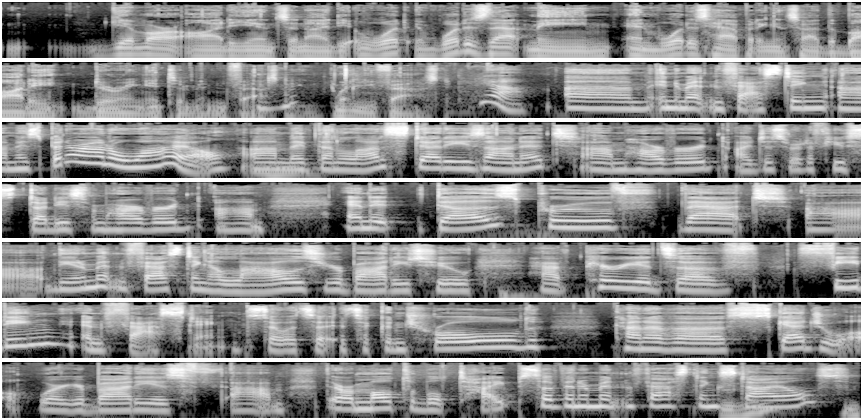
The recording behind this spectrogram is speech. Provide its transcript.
give our audience an idea what what does that mean, and what is happening inside the body during intermittent fasting when you fast? Yeah, um, intermittent fasting um, has been around a while. Um, They've done a lot of studies on it. Um, Harvard, I just read a few studies from Harvard, um, and it does prove that uh, the intermittent fasting allows your body to have periods of feeding and fasting. So it's a it's a controlled kind of a schedule where your body is. Um, there are multiple types of intermittent fasting styles.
